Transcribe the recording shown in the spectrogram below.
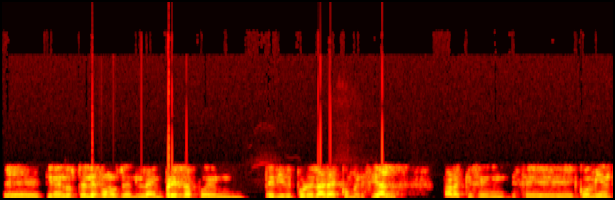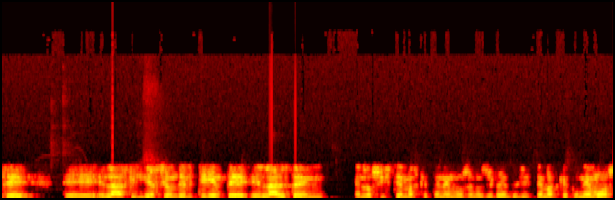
eh, tienen los teléfonos de la empresa, pueden pedir por el área comercial para que se, comience eh, la afiliación del cliente, el alta en, los sistemas que tenemos, en los diferentes sistemas que tenemos,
